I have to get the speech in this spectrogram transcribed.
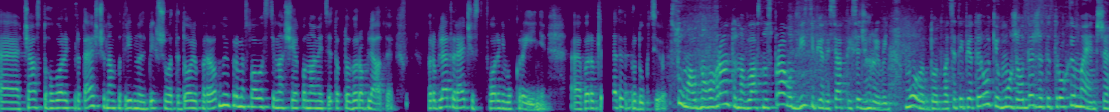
е, часто говорить про те, що нам потрібно збільшувати долю переробної промисловості в нашій економіці, тобто виробляти, виробляти речі, створені в Україні, е, виробляти продукцію. Сума одного гранту на власну справу 250 тисяч гривень. Молодь до 25 років може одержати трохи менше,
